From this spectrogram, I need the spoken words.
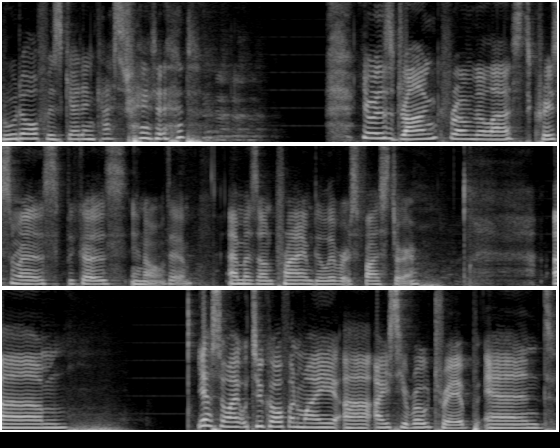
Rudolph is getting castrated. he was drunk from the last Christmas because, you know, the Amazon Prime delivers faster. Um, yeah, so I took off on my uh, icy road trip and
